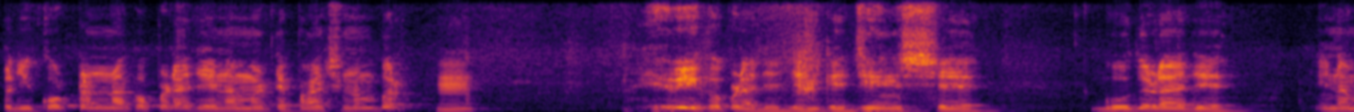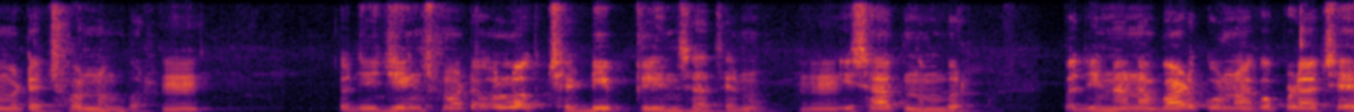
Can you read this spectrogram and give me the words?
પછી કોટનના કપડાં છે એના માટે પાંચ નંબર. હેવી કપડાં છે જેમ કે જીન્સ છે ગોદડા છે એના માટે છ નંબર. પછી જીન્સ માટે અલગ છે ડીપ ક્લીન સાથેનું. એ સાત નંબર. પછી નાના બાળકોના કપડાં છે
